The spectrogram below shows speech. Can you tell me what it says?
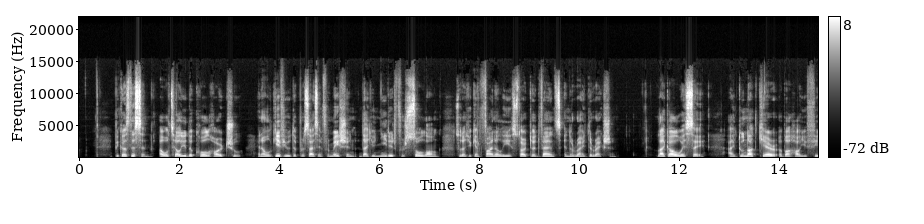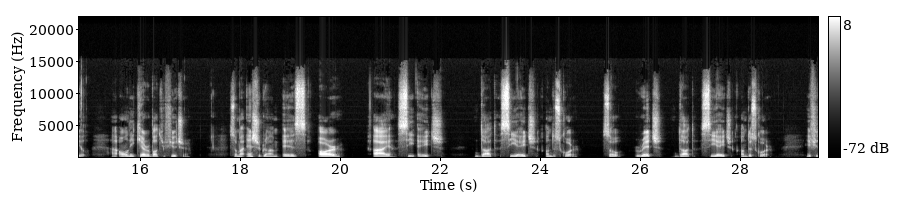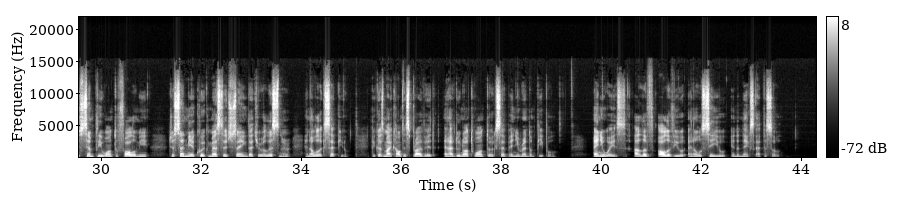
Because listen, I will tell you the cold hard truth and I will give you the precise information that you needed for so long so that you can finally start to advance in the right direction. Like I always say, I do not care about how you feel, I only care about your future. So my Instagram is R I C H dot ch underscore. So rich dot ch underscore. If you simply want to follow me, just send me a quick message saying that you're a listener and I will accept you, because my account is private and I do not want to accept any random people. Anyways, I love all of you and I will see you in the next episode.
